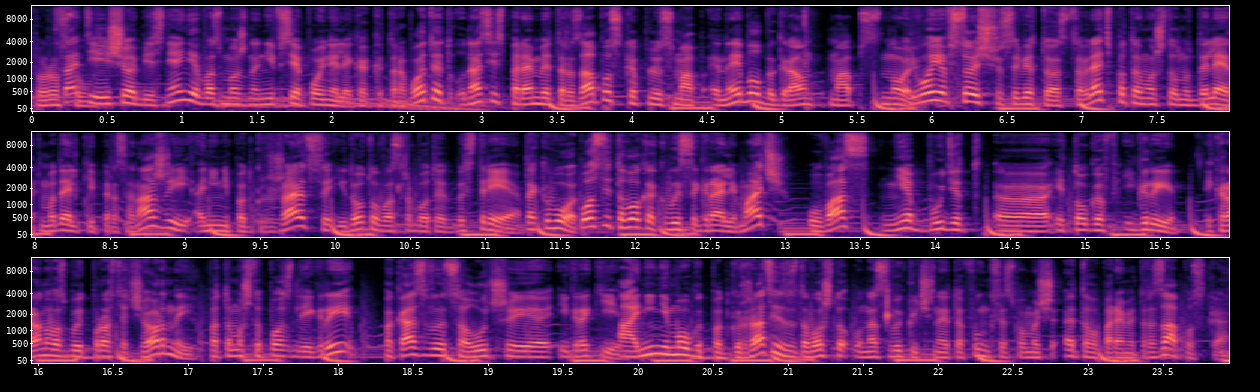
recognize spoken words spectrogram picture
Просто... Кстати, еще объяснение, возможно, не все поняли, как это работает. У нас есть параметр запуска плюс map enable background maps 0. Его я все еще советую оставлять, потому что он удаляет модельки персонажей, они не подгружаются, и дот у вас работает быстрее. Так вот, после того, как вы сыграли матч, у вас не будет э, итогов игры. Экран у вас будет просто черный, потому что после игры показываются лучшие игроки. А они не могут подгружаться из-за того, что у нас выключена эта функция с помощью этого параметра запуска.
